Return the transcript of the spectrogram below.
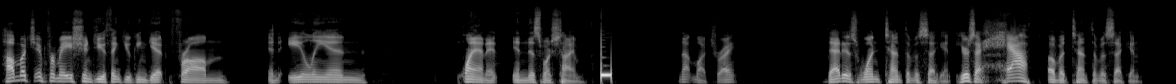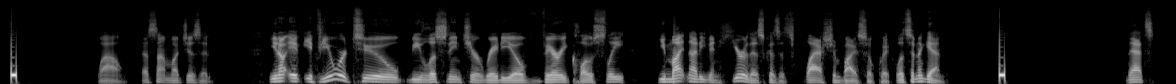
How much information do you think you can get from an alien planet in this much time? Not much, right? That is one tenth of a second. Here's a half of a tenth of a second. Wow, that's not much, is it? You know, if, if you were to be listening to your radio very closely, you might not even hear this because it's flashing by so quick. Listen again. That's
